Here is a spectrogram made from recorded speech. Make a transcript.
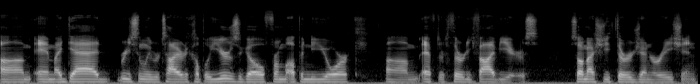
Um, and my dad recently retired a couple years ago from up in New York um, after 35 years. So I'm actually third generation.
